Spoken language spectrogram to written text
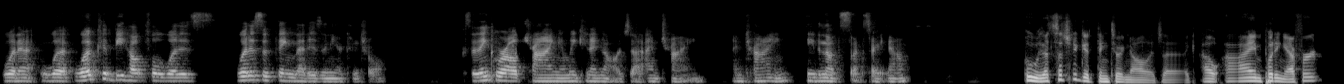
what, what, what could be helpful? What is, what is the thing that is in your control? Because I think we're all trying, and we can acknowledge that I'm trying. I'm trying, even though it sucks right now. Ooh, that's such a good thing to acknowledge. Like, oh, I'm putting effort.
